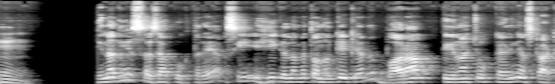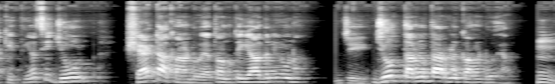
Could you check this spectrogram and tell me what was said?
ਹੂੰ। ਇਹਨਾਂ ਦੀ ਸਜ਼ਾ ਭੁਗਤ ਰਹੇ। ਅਸੀਂ ਇਹੀ ਗੱਲਾਂ ਮੈਂ ਤੁਹਾਨੂੰ ਅੱਗੇ ਕਿਹਾ ਨਾ 12 13 ਚੋਂ ਕਹਿਣੀਆਂ ਸਟਾਰਟ ਕੀਤੀਆਂ ਸੀ। ਜਿਉਂ ਸ਼ਹਿਟਾ ਕਾਂਡ ਹੋਇਆ ਤੁਹਾਨੂੰ ਤਾਂ ਯਾਦ ਨਹੀਂ ਹੋਣਾ। ਜੀ। ਜਿਉਂ ਤਰਨਤਾਰਨ ਕਾਂਡ ਹੋਇਆ। ਹੂੰ।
